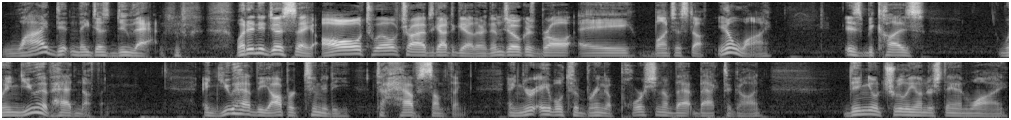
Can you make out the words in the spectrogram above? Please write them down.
Why didn't they just do that? Why didn't he just say all 12 tribes got together and them jokers brought a bunch of stuff? You know why? Is because when you have had nothing and you have the opportunity to have something, and you're able to bring a portion of that back to God, then you'll truly understand why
